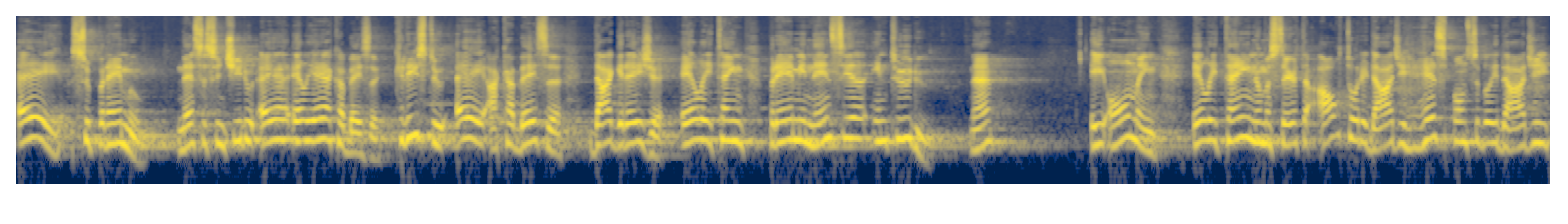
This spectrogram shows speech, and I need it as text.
é supremo. Nesse sentido, é, ele é a cabeça. Cristo é a cabeça da igreja. Ele tem preeminência em tudo, né? E homem, ele tem uma certa autoridade e responsabilidade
